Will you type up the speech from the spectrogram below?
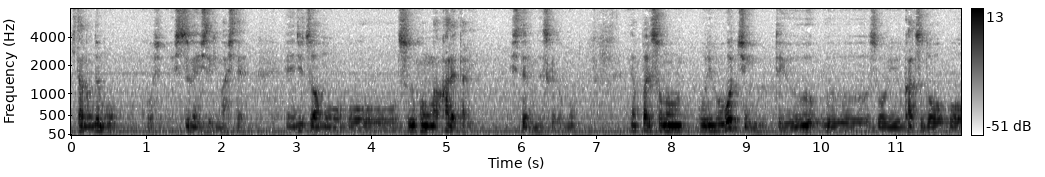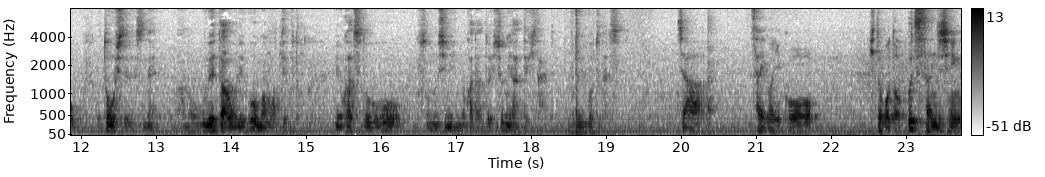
北野でもこう出現してきまして、えー、実はもう数本が枯れたりしてるんですけどもやっぱりそのオリーブウォッチングっていうそういう活動を通してですねあの植えたオリーブを守っていくと。いう活動をその市民の方と一緒にやっていきたいということです。じゃあ最後にこう一言内さん自身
